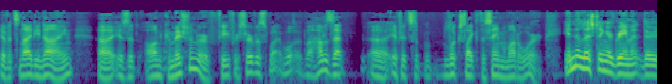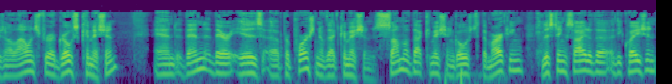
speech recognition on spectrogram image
if it's ninety nine, is it on commission or fee for service? How does that uh, if it looks like the same amount of work. In the listing agreement, there's an allowance for a gross commission, and then there is a proportion of that commission. Some of that commission goes to the marketing, listing side of the, of the equation,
